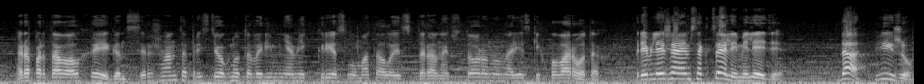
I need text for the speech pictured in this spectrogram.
— рапортовал Хейган. Сержанта, пристегнутого ремнями к креслу, мотала из стороны в сторону на резких поворотах. «Приближаемся к цели, миледи!» «Да, вижу!»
